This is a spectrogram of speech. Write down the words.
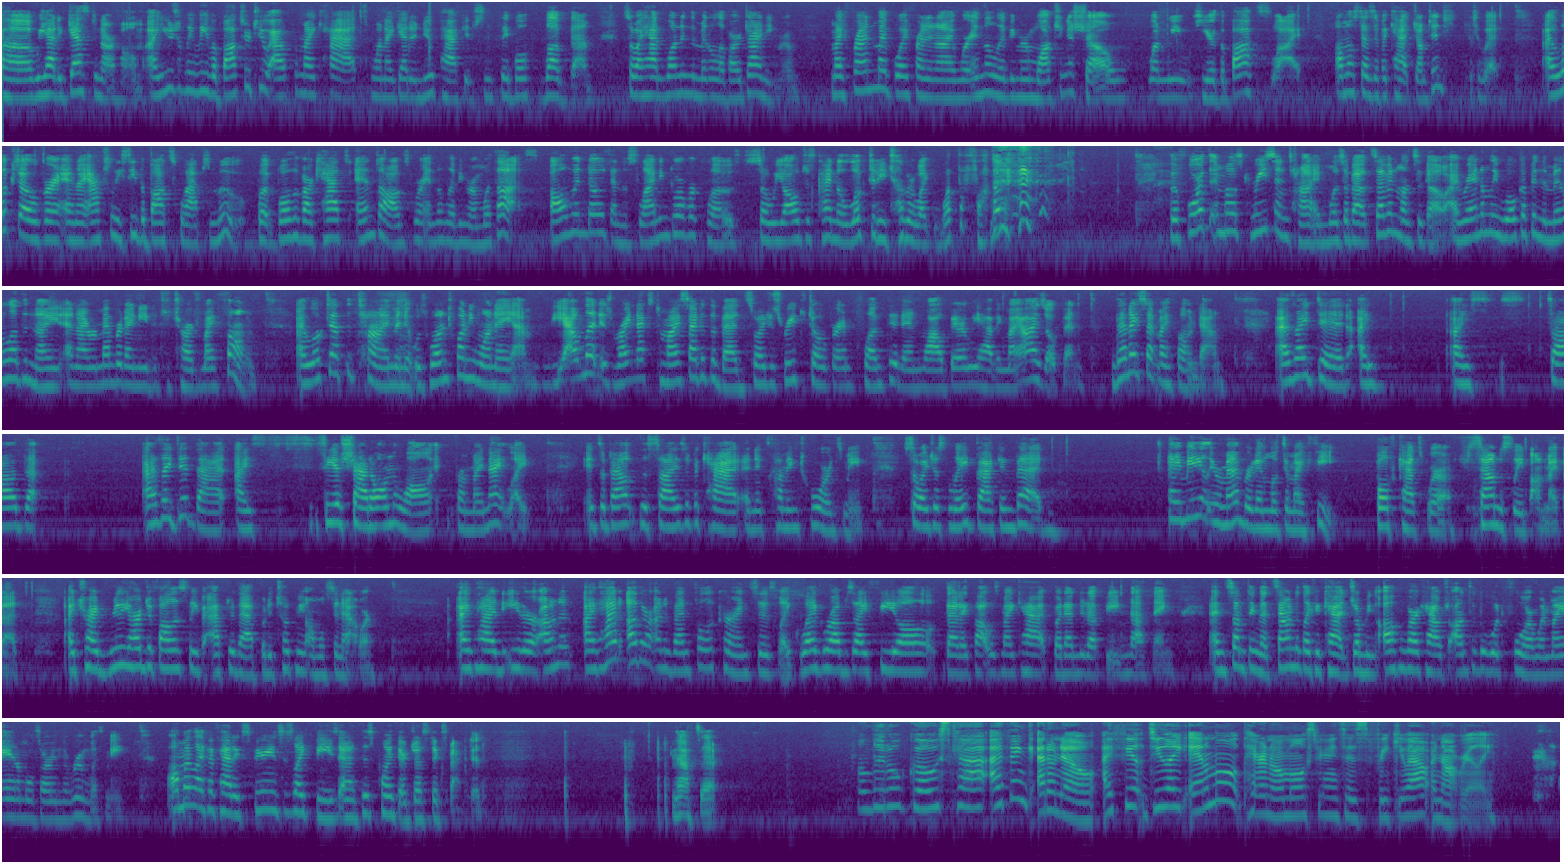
uh, we had a guest in our home. I usually leave a box or two out for my cats when I get a new package since they both love them. So I had one in the middle of our dining room. My friend, my boyfriend, and I were in the living room watching a show when we hear the box slide, almost as if a cat jumped into it. I looked over and I actually see the box flaps move, but both of our cats and dogs were in the living room with us. All windows and the sliding door were closed, so we all just kind of looked at each other like, what the fuck? The fourth and most recent time was about seven months ago. I randomly woke up in the middle of the night and I remembered I needed to charge my phone. I looked at the time and it was 1:21 a.m. The outlet is right next to my side of the bed, so I just reached over and plugged it in while barely having my eyes open. Then I set my phone down. As I did, I I saw that as I did that, I see a shadow on the wall from my nightlight. It's about the size of a cat and it's coming towards me so I just laid back in bed. I immediately remembered and looked at my feet. Both cats were sound asleep on my bed. I tried really hard to fall asleep after that, but it took me almost an hour. I've had either un- I've had other uneventful occurrences like leg rubs I feel that I thought was my cat but ended up being nothing, and something that sounded like a cat jumping off of our couch onto the wood floor when my animals are in the room with me. All my life I've had experiences like these and at this point they're just expected. That's it. A little ghost cat. I think I don't know. I feel. Do you like animal paranormal experiences freak you out or not really?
